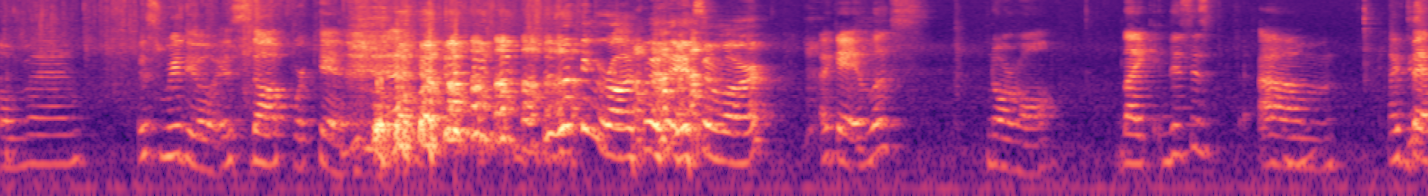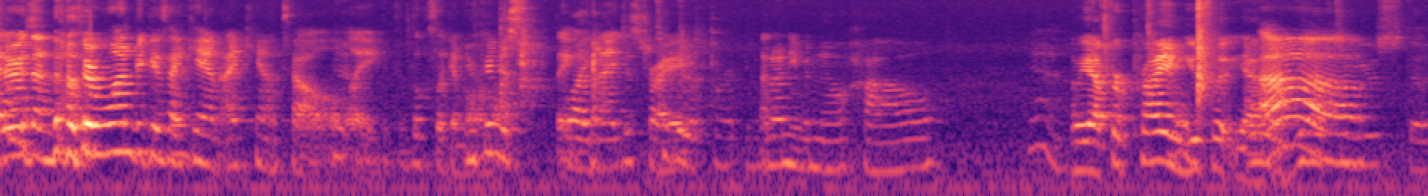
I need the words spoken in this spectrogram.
Oh man, this video is not for kids. There's nothing wrong with ASMR. Okay, it looks normal. Like this is um Like this better than the other one because I can't I can't tell. Yeah. Like it looks like a normal. You can just like, like can I just try take it? apart. I don't even know how. Yeah. Oh yeah, for prying, use the yeah. Ah. You have Oh. to use the.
